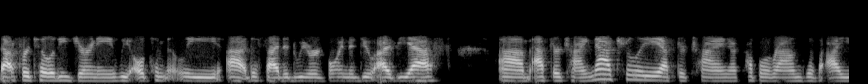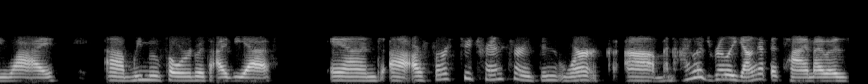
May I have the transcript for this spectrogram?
that fertility journey. We ultimately uh, decided we were going to do IVF um, after trying naturally, after trying a couple rounds of IUI. Um, we moved forward with IVF and uh, our first two transfers didn't work. Um, and I was really young at the time. I was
